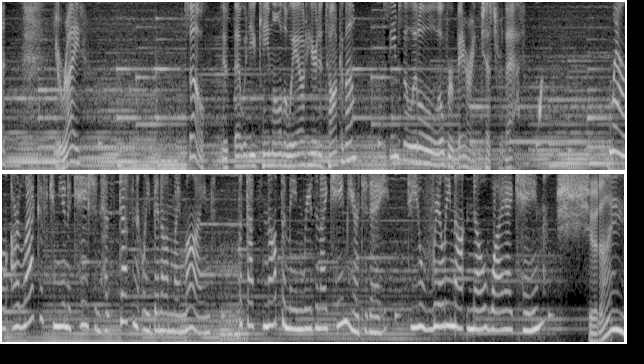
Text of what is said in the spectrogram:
You're right. So, is that what you came all the way out here to talk about? Seems a little overbearing just for that. Well, our lack of communication has definitely been on my mind, but that's not the main reason I came here today. Do you really not know why I came? Should I?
